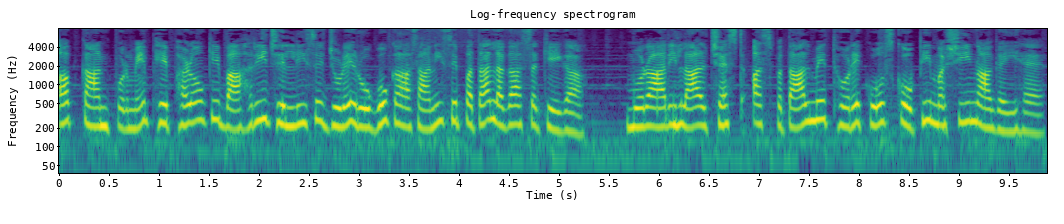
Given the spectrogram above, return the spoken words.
अब कानपुर में फेफड़ों के बाहरी झिल्ली से जुड़े रोगों का आसानी से पता लगा सकेगा। मुरारी लाल चेस्ट अस्पताल में थोरेकोस्कोपी मशीन आ गई है।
